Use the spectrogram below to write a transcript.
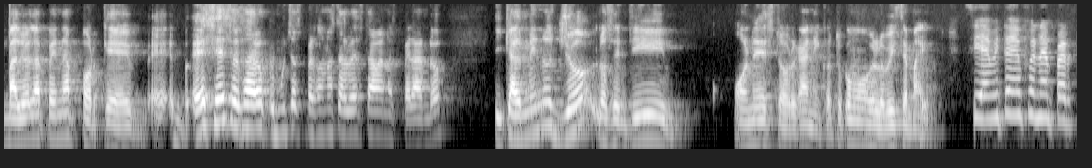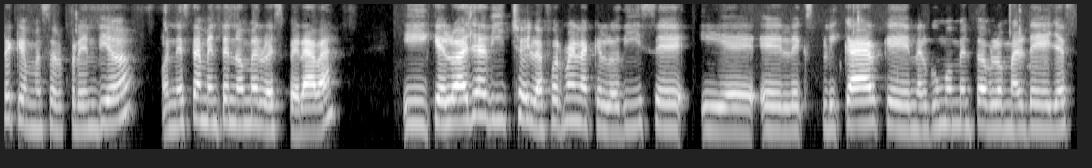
valió la pena porque eh, es eso, es algo que muchas personas tal vez estaban esperando y que al menos yo lo sentí honesto, orgánico. ¿Tú cómo lo viste, Mike? Sí, a mí también fue una parte que me sorprendió honestamente no me lo esperaba y que lo haya dicho y la forma en la que lo dice y eh, el explicar que en algún momento habló mal de ellas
